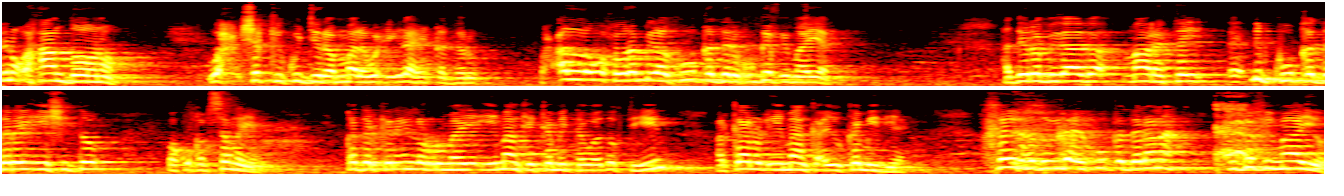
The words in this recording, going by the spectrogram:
inuu ahaan doono wax shaki ku jira male wix ilaahay qadaro wax alla wuxuu rabbigaaga kuu qadaray ku gafi maayaan haddii rabbigaaga maaragtay dhib kuu qadaray iyo shiddo waa ku qabsanaya qadarkana in la rumeeyo iimaankay ka mid taha waad ogtihiin arkaanuliimaanka ayuu ka mid yahay khayr hadduu ilaahay kuu qadarana ku gafi maayo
